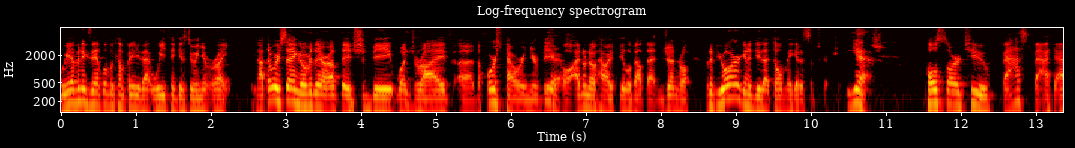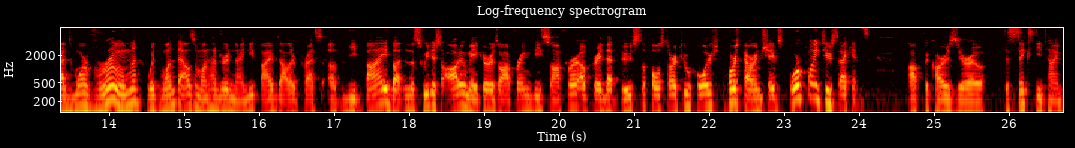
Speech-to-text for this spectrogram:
we have an example of a company that we think is doing it right. Not that we're saying over there updates should be what drive uh, the horsepower in your vehicle. Yes. I don't know how I feel about that in general, but if you are going to do that, don't make it a subscription. Yes. Polestar 2 Fastback adds more vroom with $1,195 press of the buy button. The Swedish automaker is offering the software upgrade that boosts the Polestar 2 horse- horsepower and shaves 4.2 seconds off the car's 0 to 60 time.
